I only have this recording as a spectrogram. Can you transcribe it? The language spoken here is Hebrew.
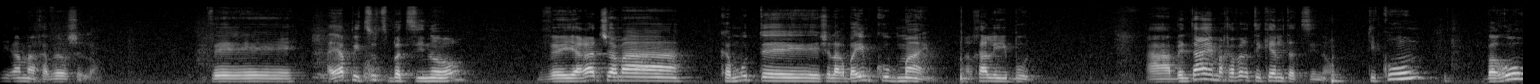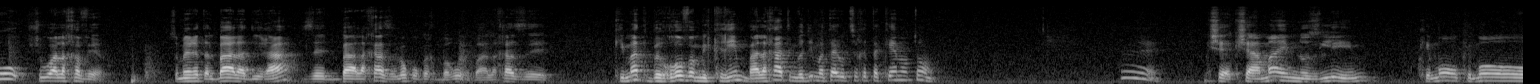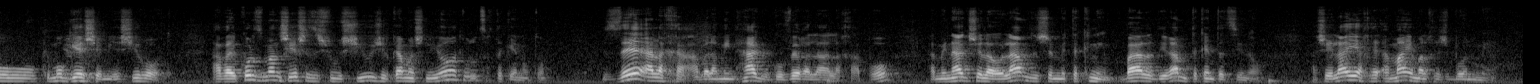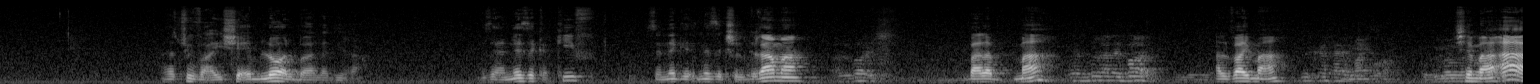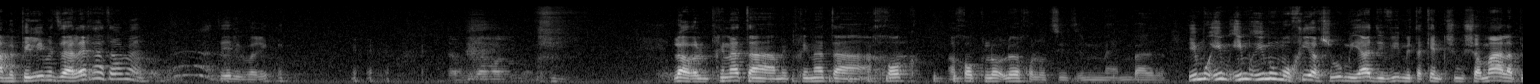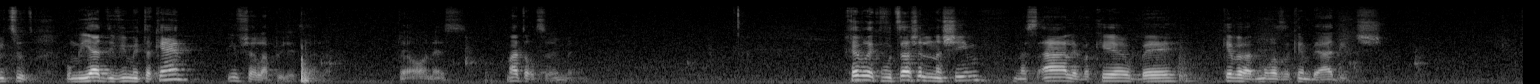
דירה מהחבר שלו והיה פיצוץ בצינור וירד שם כמות של 40 קוב מים, הלכה לאיבוד. בינתיים החבר תיקן את הצינור. תיקון ברור שהוא על החבר. זאת אומרת על בעל הדירה, זה בהלכה זה לא כל כך ברור, בהלכה זה כמעט ברוב המקרים, בהלכה אתם יודעים מתי הוא צריך לתקן אותו? כש, כשהמים נוזלים כמו, כמו, כמו גשם ישירות, אבל כל זמן שיש איזשהו שיהוי של כמה שניות הוא לא צריך לתקן אותו. זה הלכה, אבל המנהג גובר על ההלכה פה. המנהג של העולם זה שמתקנים, בעל הדירה מתקן את הצינור. השאלה היא המים על חשבון מי? אז התשובה היא שהם לא על בעל הדירה. זה הנזק עקיף, זה נזק של גרמה. הלוואי. בעל... מה? הלוואי מה? שמה? אה, מפילים את זה עליך אתה אומר? תהיה לי בריא. לא, אבל מבחינת, החוק, החוק לא, לא יכול להוציא את זה מבעל זה. אם, אם, אם, אם הוא מוכיח שהוא מיד הביא מתקן, כשהוא שמע על הפיצוץ, הוא מיד הביא מתקן, אי אפשר להפיל את זה עליו. זה אונס. מה אתה רוצה ממנו? חבר'ה, קבוצה של נשים נסעה לבקר בקבר האדמו"ר הזקן באדיץ'.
